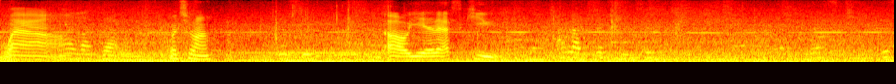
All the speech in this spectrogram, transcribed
I Wow. like that one. Which one? Oh yeah, that's cute. I like this one too. That's cute. This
